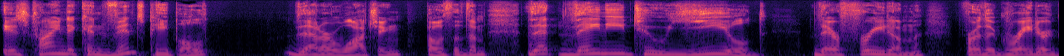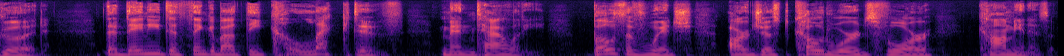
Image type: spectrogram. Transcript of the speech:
is trying to convince people that are watching, both of them, that they need to yield their freedom for the greater good, that they need to think about the collective mentality, both of which are just code words for communism.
